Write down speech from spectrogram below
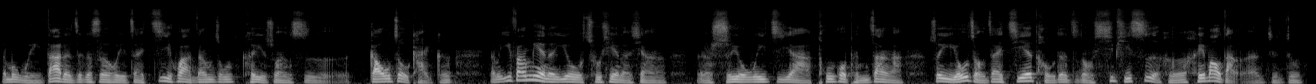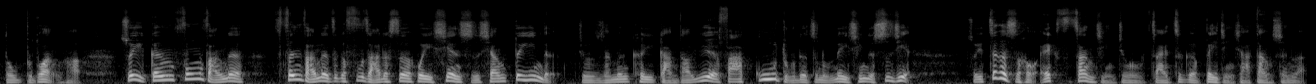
那么伟大的这个社会在计划当中可以算是高奏凯歌。那么一方面呢，又出现了像呃石油危机啊、通货膨胀啊，所以游走在街头的这种嬉皮士和黑豹党啊，就就都不断哈。所以跟疯狂的纷繁的这个复杂的社会现实相对应的，就是人们可以感到越发孤独的这种内心的世界。所以这个时候，X 战警就在这个背景下诞生了。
